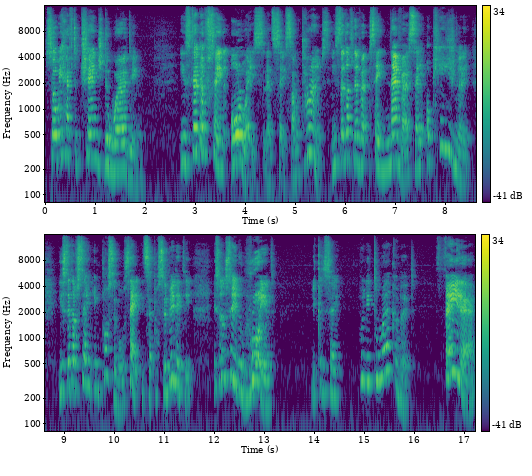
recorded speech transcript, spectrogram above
So we have to change the wording. Instead of saying always, let's say sometimes. Instead of never say never, say occasionally. Instead of saying impossible, say it's a possibility. Instead of saying ruined, you can say we need to work on it. Failure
